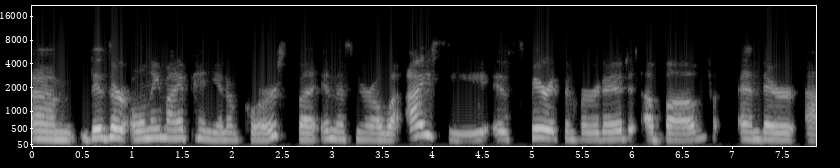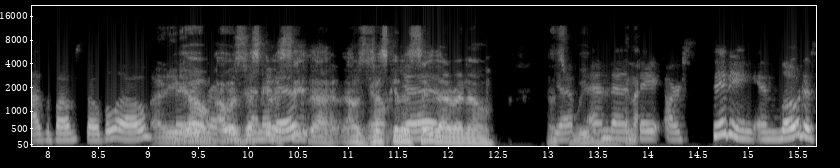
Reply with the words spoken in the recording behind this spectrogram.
um, these are only my opinion, of course, but in this mural, what I see is spirits inverted above, and they're as above, so below. There you Very go. I was just gonna say that. I was Yep. just gonna say that right now. That's Yep. weird. And then And I- they are sitting in lotus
